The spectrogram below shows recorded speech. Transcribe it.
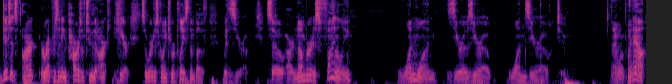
digits aren't are representing powers of 2 that aren't here, so we're just going to replace them both with 0. So our number is finally 1100102. And I want to point out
